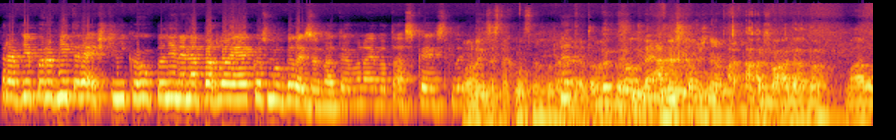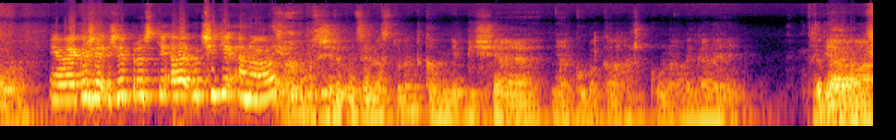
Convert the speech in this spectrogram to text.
pravděpodobně teda ještě nikoho úplně nenapadlo je jako zmobilizovat, jo? Ona je otázka, jestli... Ono zase tak moc nebude, ne? To by bylo. no, ne, a dneska možná... A, a armáda, no, málo, no. Jo, jakože, že prostě, ale určitě ano. Já mám pocit, že dokonce jedna studentka u mě píše nějakou bakalářku na vegany. Dělala,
